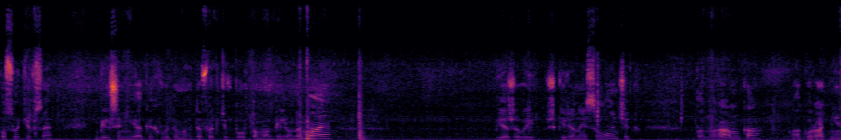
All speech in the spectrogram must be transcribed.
По суті, все. Більше ніяких видимих дефектів по автомобілю немає. Біжевий шкіряний салончик, панорамка, акуратні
